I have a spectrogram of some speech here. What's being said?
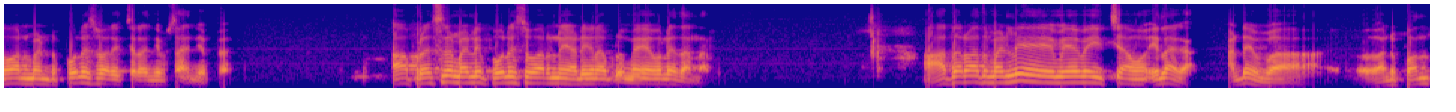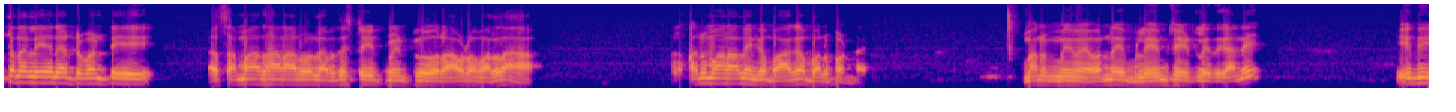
గవర్నమెంట్ పోలీసు వారు ఇచ్చారని చెప్పి ఆయన చెప్పారు. ఆ ప్రశ్న మళ్ళీ పోలీసు వారిని అడిగినప్పుడు మేము ఇవ్వలేదన్నారు. ఆ తర్వాత మళ్ళీ మేమే ఇచ్చాము ఇలాగా. అంటే అంటే పొంతన లేనటువంటి సమాధానాలు లేకపోతే స్టేట్మెంట్లు రావడం వల్ల అనుమానాలు ఇంకా బాగా బలపడ్డాయి. మనం మేము ఎవరిని బ్లేమ్ చేయట్లేదు కానీ ఇది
